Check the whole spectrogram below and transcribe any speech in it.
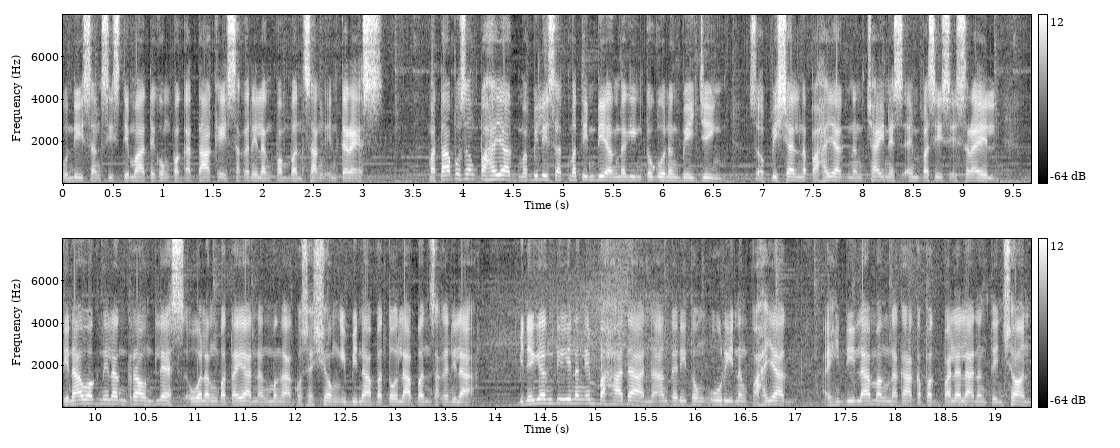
kundi isang sistematikong pag-atake sa kanilang pambansang interes. Matapos ang pahayag, mabilis at matindi ang naging tugon ng Beijing. Sa opisyal na pahayag ng Chinese Embassy sa Israel, tinawag nilang groundless o walang batayan ang mga akusasyong ibinabato laban sa kanila. Binigyang diin ng embahada na ang ganitong uri ng pahayag ay hindi lamang nakakapagpalala ng tensyon,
